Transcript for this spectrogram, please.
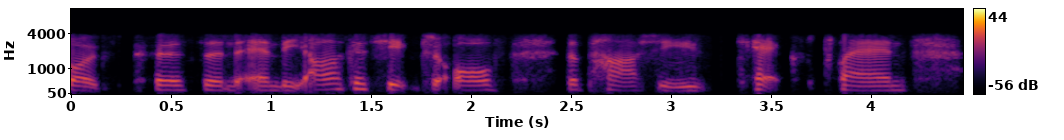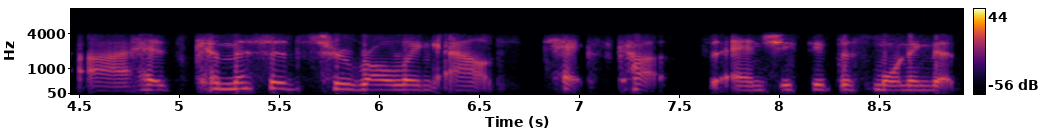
spokesperson and the architect of the party's tax plan, uh, has committed to rolling out tax cuts and she said this morning that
